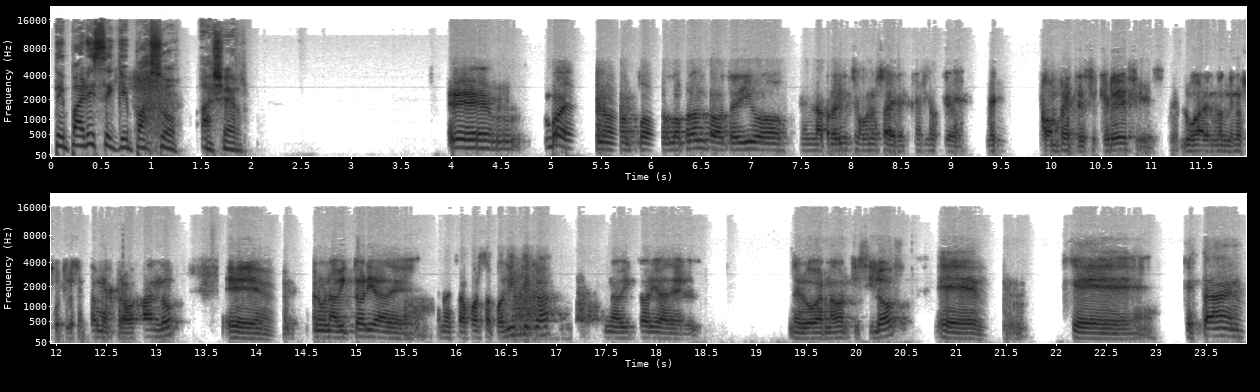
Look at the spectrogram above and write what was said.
te parece que pasó ayer? Eh, bueno, por lo pronto te digo en la provincia de Buenos Aires, que es lo que me compete, si querés, y es el lugar en donde nosotros estamos trabajando. Eh, una victoria de, nuestra fuerza política, una victoria del, del gobernador Kisilov, eh, que, que está en,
